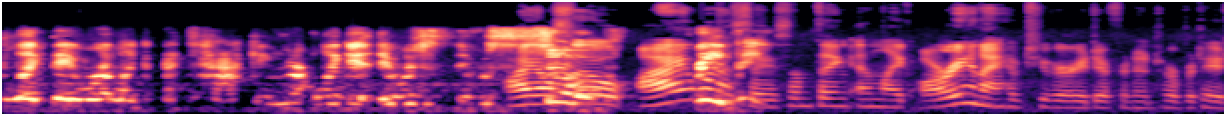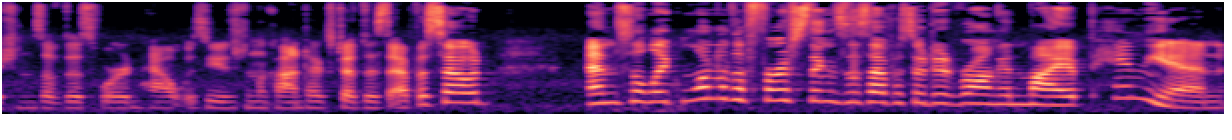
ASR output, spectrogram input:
like they were like attacking her. Like it, it was just it was I so also I want to say something, and like Ari and I have two very different interpretations of this word and how it was used in the context of this episode. And so, like one of the first things this episode did wrong, in my opinion,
